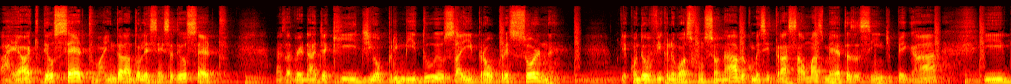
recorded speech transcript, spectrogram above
A real é que deu certo, ainda na adolescência deu certo. Mas a verdade é que de oprimido eu saí para opressor, né? Porque quando eu vi que o negócio funcionava, eu comecei a traçar umas metas assim de pegar e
